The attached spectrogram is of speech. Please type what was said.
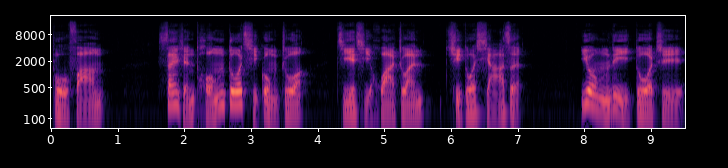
不妨。”三人同多起供桌，接起花砖，去多匣子，用力多之，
